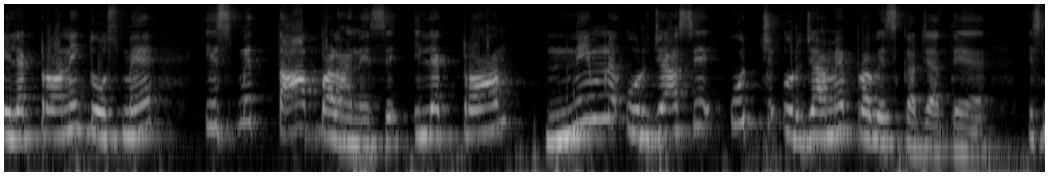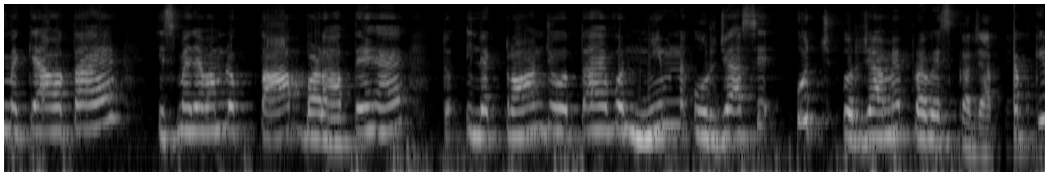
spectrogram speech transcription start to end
इलेक्ट्रॉनिक दोष में इसमें ताप बढ़ाने से इलेक्ट्रॉन निम्न ऊर्जा से उच्च ऊर्जा में प्रवेश कर जाते हैं। इसमें क्या होता है? इसमें जब हम लोग ताप बढ़ाते हैं तो इलेक्ट्रॉन जो होता है, वो निम्न ऊर्जा से उच्च ऊर्जा में प्रवेश कर जाते हैं। जबकि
